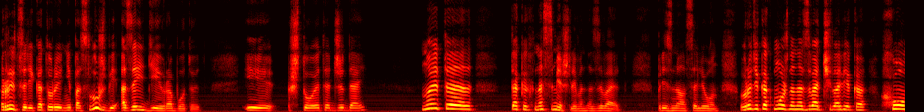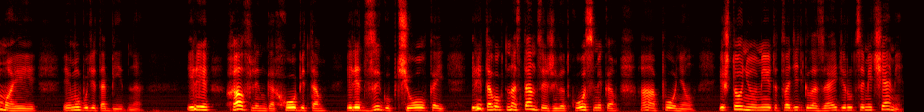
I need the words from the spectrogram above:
рыцари которые не по службе а за идею работают. И что это джедай ну это так их насмешливо называют признался леон. Вроде как можно назвать человека хома и ему будет обидно. Или халфлинга хоббитом или дзыгу пчелкой или того кто на станции живет космиком. А понял. И что они умеют отводить глаза и дерутся мечами?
